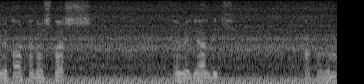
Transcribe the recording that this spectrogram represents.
Evet arkadaşlar. Eve geldik. Bakalım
